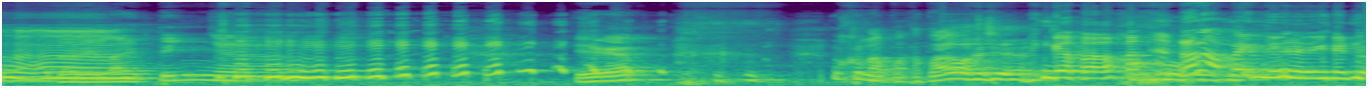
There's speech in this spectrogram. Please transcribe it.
dari lightingnya. Iya kan? Lu kenapa ketawa sih? enggak apa-apa. Lu ngapain gini-gini?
